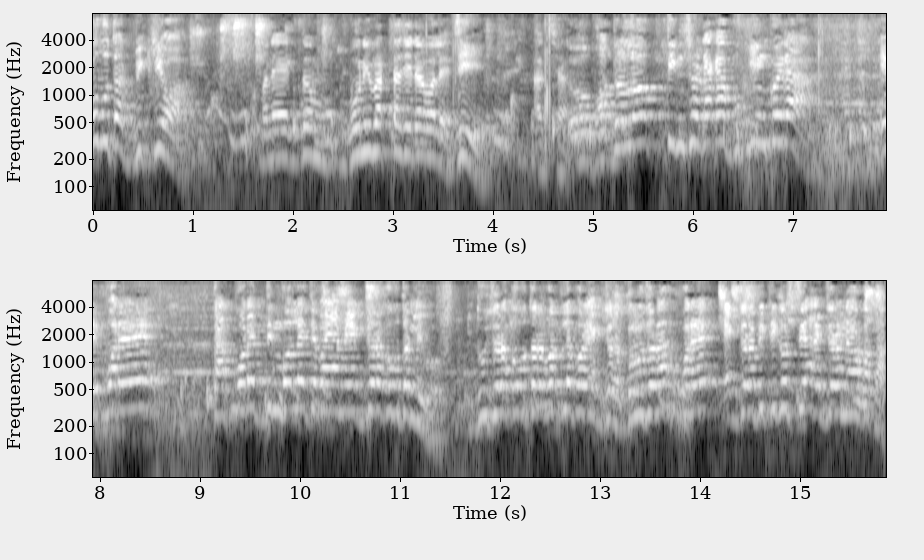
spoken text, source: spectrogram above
কবুতর বিক্রি হওয়া। মানে একদম বনিবারটা যেটা বলে। জি। আচ্ছা। তো ভদ্রলোক তিনশো টাকা বুকিং কইরা এরপরে তারপরের দিন বললে যে, ভাই, আমি এক জোড়া কবুতর নিব। দুই জোড়া কবুতরের বদলে পরে এক জোড়া দুটো জোড়া, পরে এক জোড়া বিক্রি করছি আর এক জোড়া নেওয়ার কথা।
